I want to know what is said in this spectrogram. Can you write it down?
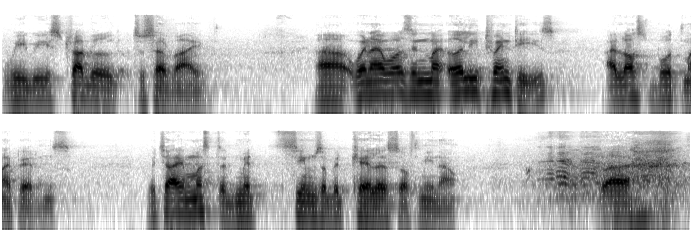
we, we struggled to survive. Uh, when I was in my early 20s, I lost both my parents, which I must admit seems a bit careless of me now.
